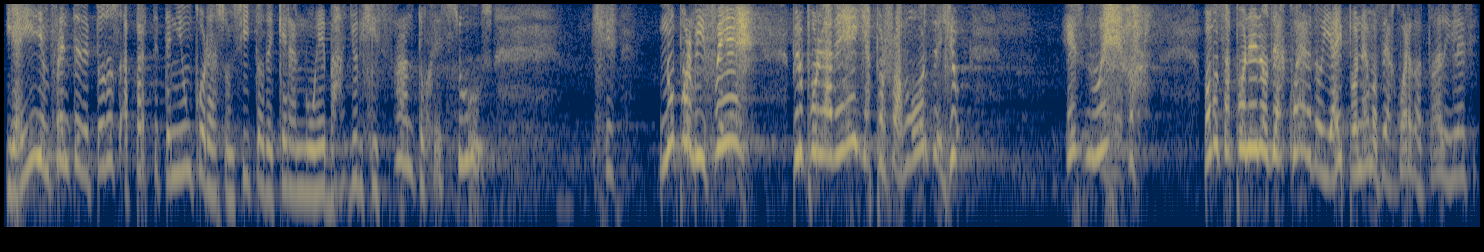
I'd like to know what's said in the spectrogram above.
Y ahí enfrente de todos, aparte tenía un corazoncito de que era nueva. Yo dije, Santo Jesús. Dije, no por mi fe, pero por la de ella, por favor, Señor. Es nueva. Vamos a ponernos de acuerdo. Y ahí ponemos de acuerdo a toda la iglesia.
